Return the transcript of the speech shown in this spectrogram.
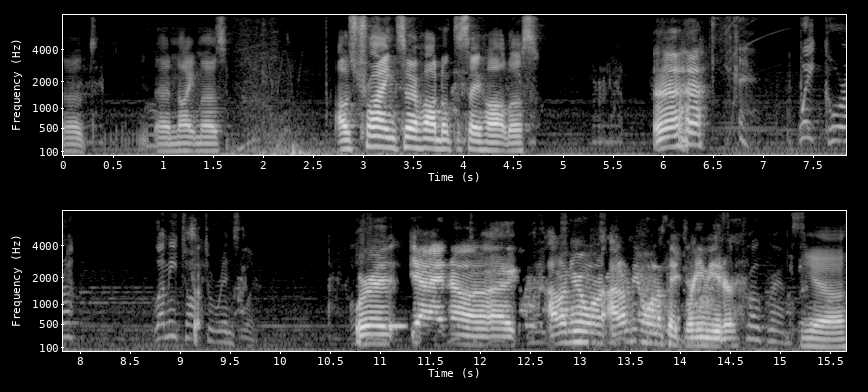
uh, uh, nightmares. I was trying so hard not to say heartless. Uh, Wait, Sora. Let me talk to Rinzler. we're yeah, I know. Like, I don't even want. I don't even want to say Dream Eater. Programs. Yeah.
